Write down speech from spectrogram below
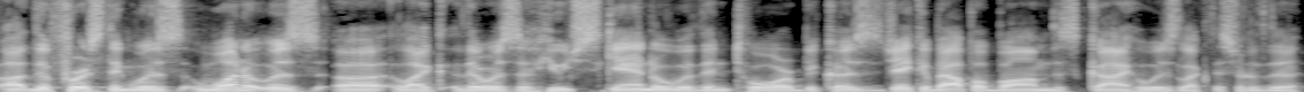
uh, the first thing was one it was uh, like there was a huge scandal within Tor because Jacob Appelbaum this guy who was like the sort of the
